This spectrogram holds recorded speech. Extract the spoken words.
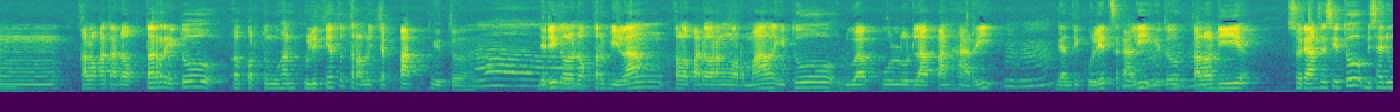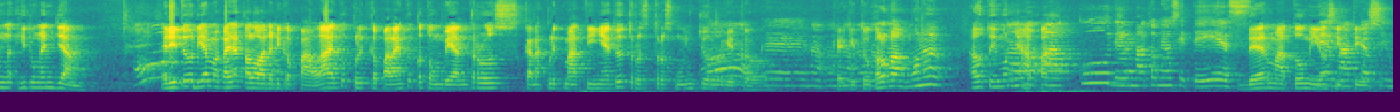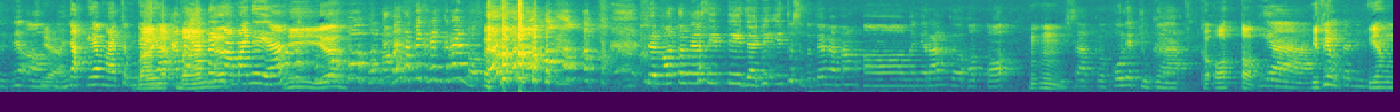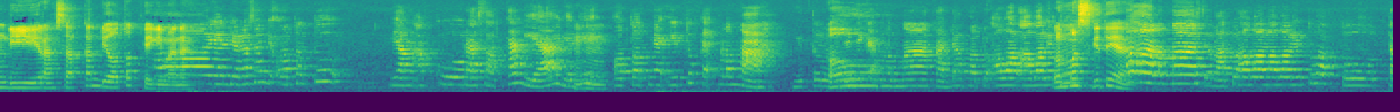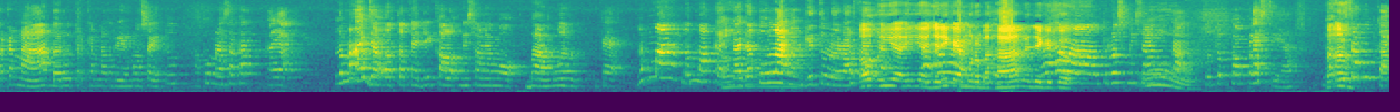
kalau kata dokter itu eh, pertumbuhan kulitnya tuh terlalu cepat gitu. oh. Jadi kalau dokter bilang kalau pada orang normal itu 28 hari Mhm. ganti kulit sekali Mhm, gitu. mhm. Kalau di psoriasis itu bisa hitung- hitungan jam. oh Jadi itu dia makanya kalau ada di kepala itu kulit kepala itu ketombean terus karena kulit matinya itu terus-terus muncul Oh, gitu. Heeh, Kayak gitu. Kalau. Kak Mona autoimunnya apa? aku dermatomyositis Dermatomyositis. Dermatomyositis. Oh, Ya. banyak ya macamnya Banyak ya. Banget. namanya ya Iya. namanya tapi keren-keren loh dermatomyositis jadi itu sebetulnya memang eh, menyerang ke otot Mm-mm. bisa ke kulit juga Ke otot. Iya. Itu yang yang dirasakan di otot kayak gimana? Oh, yang dirasakan di otot tuh yang aku rasakan ya, jadi Mm-mm. ototnya itu kayak melemah gitu loh. Oh. Jadi kayak melemah. Kadang waktu awal-awal itu Lemes gitu ya? Ah, lemas. Waktu awal-awal itu waktu terkena, baru terkena diagnosa itu, aku merasakan kayak lemah aja ototnya. Jadi kalau misalnya mau bangun kayak lemah, lemah kayak nggak ada Oh. tulang gitu loh rasanya. Oh iya iya, Ah, jadi kayak gitu. merebahan aja gitu. Ah, terus misalnya Oh. buka, tutup toples ya, nggak Ah, ah. bisa buka.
